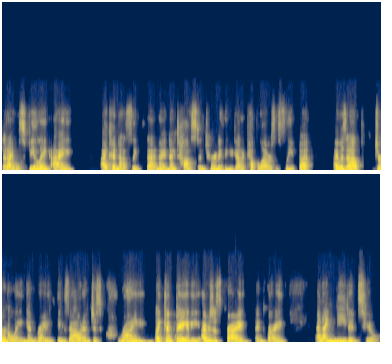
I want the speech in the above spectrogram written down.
that I was feeling. I I could not sleep that night and I tossed and turned. I think I got a couple hours of sleep, but I was up journaling and writing things out and just crying like a baby. I was just crying and crying. And I needed to.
